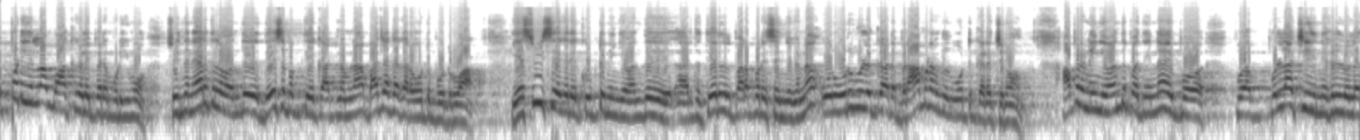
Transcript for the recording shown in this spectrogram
எப்படியெல்லாம் வாக்குகளை பெற முடியுமோ ஸோ இந்த நேரத்தில் வந்து தேசபக்தியை காட்டினோம்னா பாஜக ஓட்டு போட்டுருவான். எஸ் வி சேகரை கூப்பிட்டு நீங்கள் வந்து அடுத்த தேர்தல் பரப்புரை செஞ்சீங்கன்னா ஒரு ஒரு விழுக்காடு பிராமணர்கள் ஓட்டு கிடைச்சிரும். அப்புறம் நீங்கள் வந்து பார்த்தீங்கன்னா இப்போ பொள்ளாச்சி நிகழ்வுல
